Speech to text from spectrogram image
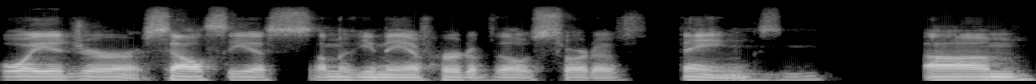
Voyager, Celsius, some of you may have heard of those sort of things. Mm-hmm. Um,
